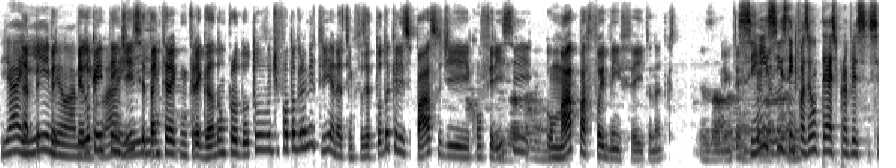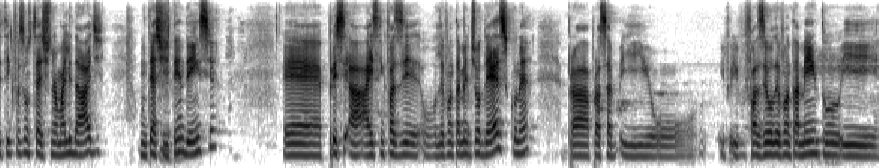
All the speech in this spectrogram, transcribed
E aí, é, meu amigo. Pelo que eu entendi, aí... você está entregando um produto de fotogrametria, né? Você tem que fazer todo aquele espaço de conferir Exatamente. se o mapa foi bem feito, né? Porque Exatamente. Sim, sim, você tem que fazer um teste para ver se você tem que fazer um teste de normalidade, um teste uhum. de tendência. É, aí você tem que fazer o levantamento geodésico, né? Para saber e, o, e fazer o levantamento e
